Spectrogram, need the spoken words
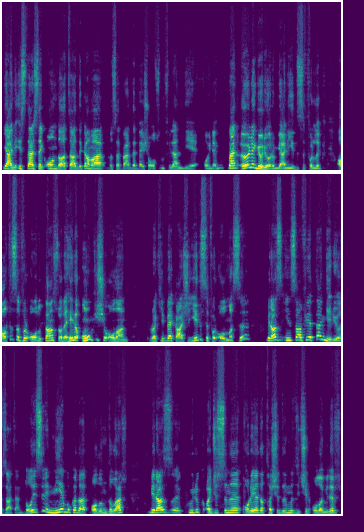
yani istersek 10 da atardık ama bu sefer de 5 olsun filan diye oynadık. Ben öyle görüyorum yani 7-0'lık. 6-0 olduktan sonra hele 10 kişi olan rakibe karşı 7-0 olması biraz insafiyetten geliyor zaten. Dolayısıyla niye bu kadar alındılar? Biraz e, kuyruk acısını oraya da taşıdığımız için olabilir.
